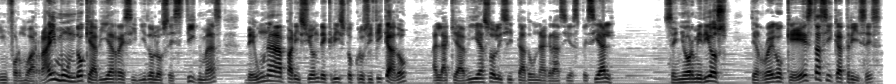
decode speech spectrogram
informó a Raimundo que había recibido los estigmas de una aparición de Cristo crucificado a la que había solicitado una gracia especial. Señor mi Dios, te ruego que estas cicatrices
